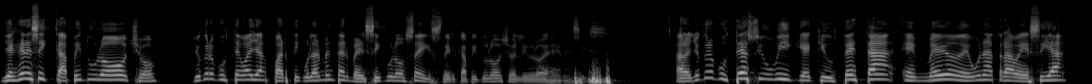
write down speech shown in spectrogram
Y en Génesis capítulo 8, yo creo que usted vaya particularmente al versículo 6 del capítulo 8 del libro de Génesis. Ahora, yo creo que usted se ubique que usted está en medio de una travesía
